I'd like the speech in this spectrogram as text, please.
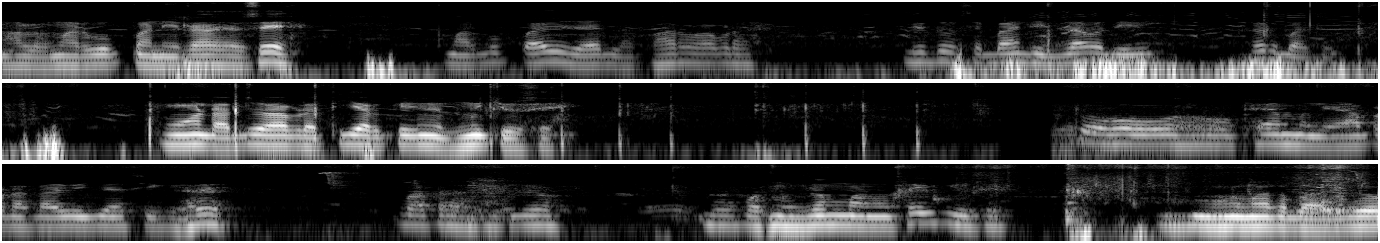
હાલો, મારા પપ્પાની રાહ છે. મારા પપ્પા આવી જાય એટલે ભારો આપણે લીધો છે, બાંધીને જવા દેવી. ઘર બાજુ. મોંડા જો આપણે તૈયાર કરીને જ મૂક્યું છે. તો ફેમિલી આપણે આવી ગયા છીએ ઘરે. બકરા જો. બપોરનું જમવાનું થઈ ગયું છે. મારા બાજુ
